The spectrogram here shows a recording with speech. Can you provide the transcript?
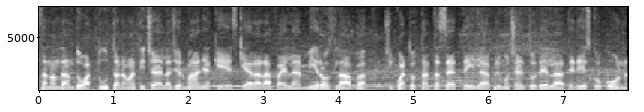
stanno andando a tutta, davanti c'è la Germania che schiera Rafael Miroslav, 50,87 il primo cento del tedesco con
